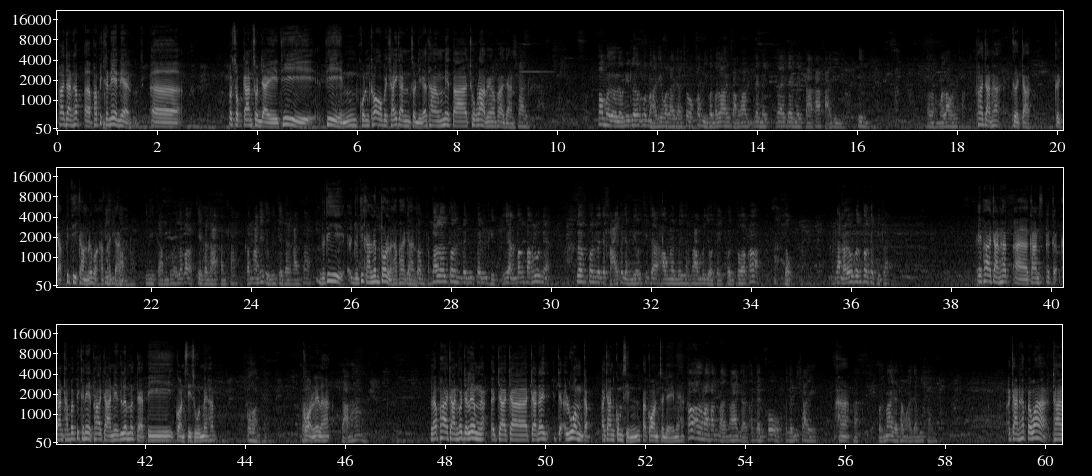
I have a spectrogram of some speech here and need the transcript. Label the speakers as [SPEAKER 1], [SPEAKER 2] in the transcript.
[SPEAKER 1] พระอาจารย์ครับเอ่อพระพิคเนตเนี่ยเอ่อประสบการณ์ส่วนใหญ่ที่ที่เห็นคนเขาเอาไปใช้กันส่วนใหญ่ก็ทางเมตตาโชคลาภใช่ไหมครับพระอาจารย์
[SPEAKER 2] ใช่ก็เมื่อเร็วๆนี้เลิกรุ่นมหาเทวราชาโชคก็มีคนมาเล่าให้ฟังว่าได้เมตได้ได้เมตตาค้าขายดีขึ้นเรามาเล่าให้ฟัง
[SPEAKER 1] พระอาจารย์ฮะเกิดจากเกิดจากพิธีกรรมหรือเปล่าครับพระอาจารย์
[SPEAKER 2] พิธีกรรมด้วย แล้วก็เจตนาการสร้างสำคัญที่สุดคือเจตนาการสร้าง
[SPEAKER 1] อยู่ที่อยู่ที่การเริ่มต้นเหรอครับพระอาจารย์
[SPEAKER 2] เริ่มต้นครับถ้าเริ่มต้นเป็นเป็นผิดอย่างบางบางรุ่นเนี่ย เริ่มต้นก็จะขายก็อย่างเดียวที่จะเอาเงินไปทำประโยชน์ใส่ส่วนตัวก็จบร่างกายเริ่มต้นจะผิดแล้ว
[SPEAKER 1] เอ้ยพระอาจารย์ครับเอ่อการเอ่อการทำพระพิคเนตพระอาจารย์นี่เริ่มตั้งแต่ปีก่อน 40ไหมครับ
[SPEAKER 2] ก่อน
[SPEAKER 1] ก่อนเลยเหรอฮะ
[SPEAKER 2] สามห้า
[SPEAKER 1] แล้วพระอาจารย์ก็จะเริ่มงะจะจะจะได้จะร่วมกับอาจารย์กรมศิลปากรส่วนใหญ่ไหมฮะ
[SPEAKER 2] ก็เอามาทำงานงานกับอาจารย์โค้อาจารย์วิชัย
[SPEAKER 1] ฮะ
[SPEAKER 2] ฮะส่วนมากจะทำกับอาจารย์วิชัย
[SPEAKER 1] อาจารย์ครับแปลว่าทาง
